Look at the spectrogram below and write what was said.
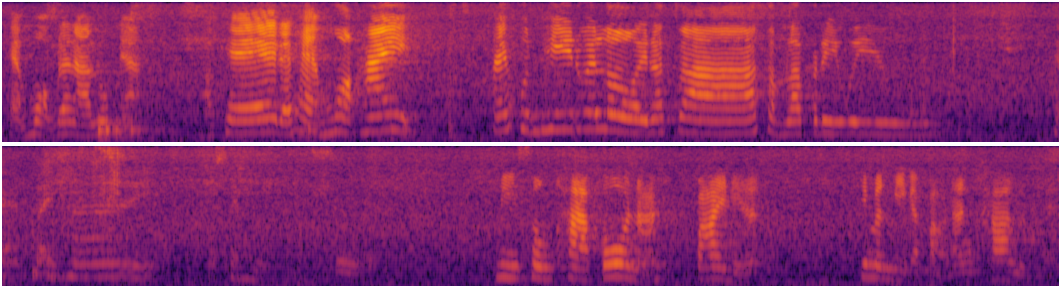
แถมหมวกด้วยนะรูปเนี้ยโอเค เดี๋ยวแถมหมวกให้ให้คุณพี่ด้วยเลยนะจ๊ะสำหรับรีวิวแถมไปให้ มีทรงคาร์โก้นะ ป้ายเนี้ย ที่มันมีกระเป๋าด้านข้างแบบเนี้ย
